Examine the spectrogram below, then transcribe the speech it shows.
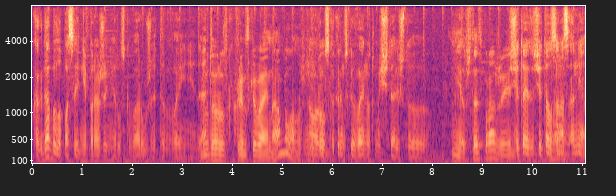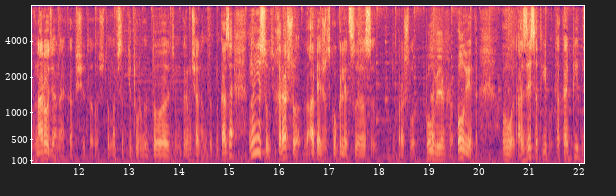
когда было последнее поражение русского оружия это в войне, да? Ну, то русско-крымская война была, ну? Но русско-крымскую войну-то мы считали, что Нет, считается поражение. считает, считалось она, с- а, не, в народе она как считалась, что мы все-таки тур, то этим крымчанам это показали. Ну не суть, хорошо. Опять же, сколько лет с- с- прошло? Полвека. Да? Полвека. Вот. А здесь от Яп- так обидно.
